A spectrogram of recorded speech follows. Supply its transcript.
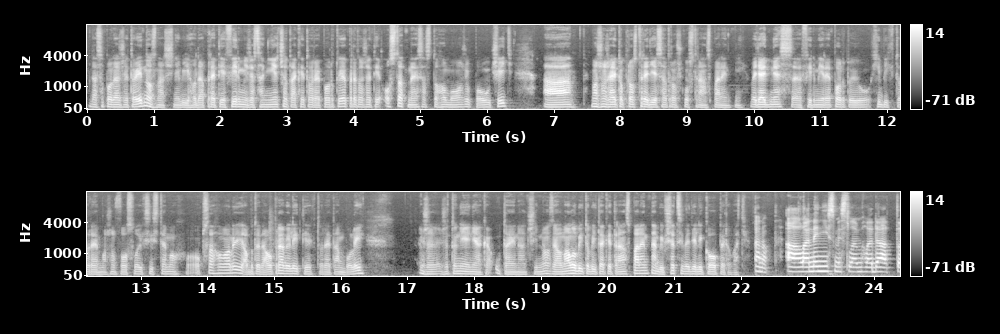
dá sa povedať, že to je jednoznačne výhoda pre tie firmy, že sa niečo takéto reportuje, pretože tie ostatné sa z toho môžu poučiť a možno, že aj to prostredie sa trošku stransparentní. Veď aj dnes e, firmy reportujú chyby, ktoré možno vo svojich systémoch obsahovali, alebo teda opravili tie, ktoré tam boli. Že, že to nie je nejaká utajená činnosť, ale malo by to byť také transparentné, aby všetci vedeli kooperovať. Ano, ale není smyslem hledat e,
